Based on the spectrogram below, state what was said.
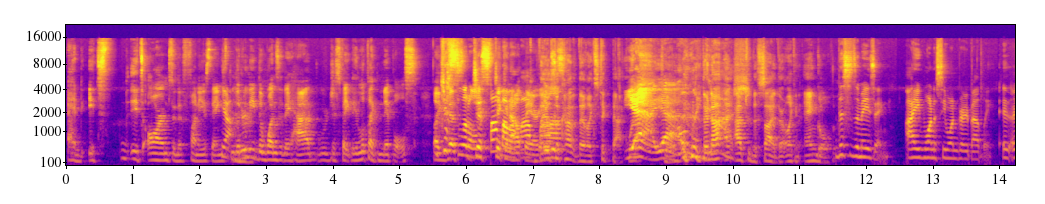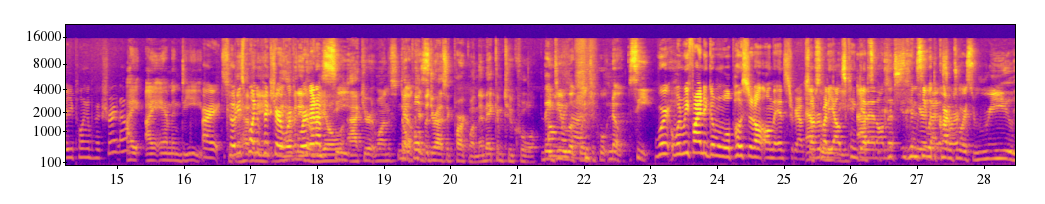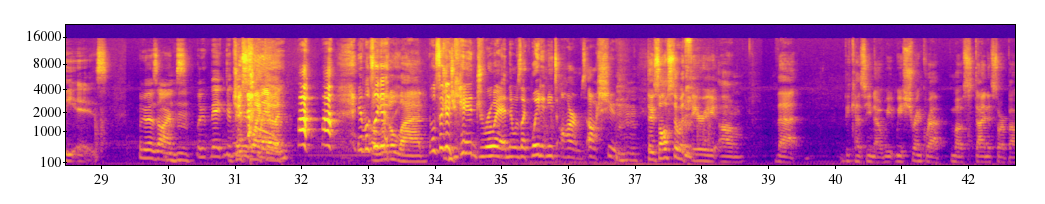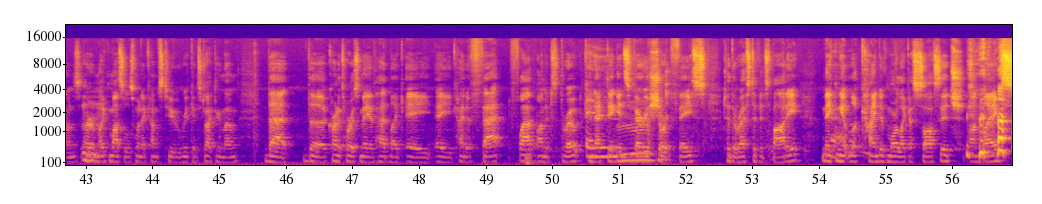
and it's its arms are the funniest things. Yeah. Literally, the ones that they had were just fake. They look like nipples, like Just just little just bop, sticking bop, out bop, there. They also was- kind of they like stick backwards. yeah, yeah. Oh They're not out to the side. They're like an angle. This is amazing. I want to see one very badly. Are you pulling up a picture right now? I I am indeed. All right, See, Cody's they have pulling a picture. they We're, any we're of the gonna real See- accurate ones. Don't pull up 'cause- the Jurassic Park one. They make them too cool. They Oh do look God. way too cool. No, see, we're, when we find a good one, we'll post it on, on the Instagram so everybody else can absolutely, get in on this. You can see weird what the dinosaur. Carnotaurus really is. Look at those arms. Mm-hmm. Look, they, they're Just just like a- flailing. It looks a like a, little lad. it looks like a kid drew it and it was like, wait, it needs arms. Oh shoot. There's also a theory um, that because you know we, we shrink wrap most dinosaur bones or like muscles when it comes to reconstructing them, that the Carnotaurus may have had like a, a kind of fat flap on its throat connecting its very short face to the rest of its body, making it look kind of more like a sausage on legs.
